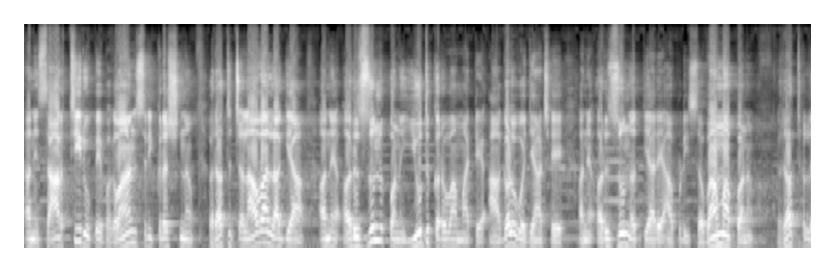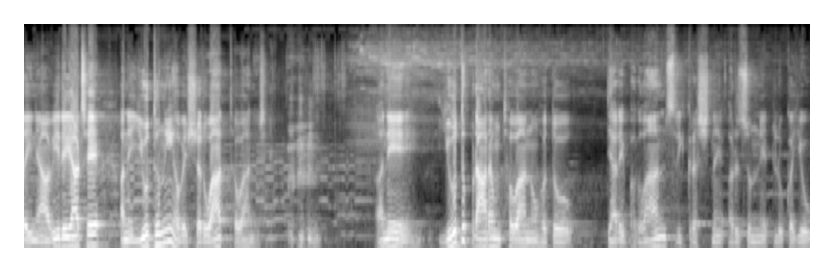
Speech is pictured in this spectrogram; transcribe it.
અને સારથી રૂપે ભગવાન શ્રી કૃષ્ણ રથ ચલાવવા લાગ્યા અને અર્જુન પણ યુદ્ધ કરવા માટે આગળ વધ્યા છે અને અર્જુન અત્યારે આપણી સભામાં પણ રથ લઈને આવી રહ્યા છે અને યુદ્ધની હવે શરૂઆત થવાની છે. અને યુદ્ધ પ્રારંભ થવાનો હતો ત્યારે ભગવાન શ્રી કૃષ્ણે અર્જુનને એટલું કહ્યું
